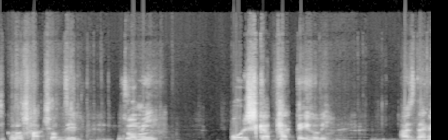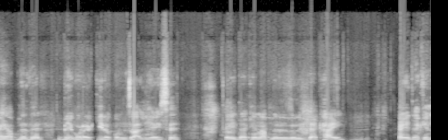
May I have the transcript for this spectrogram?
যে কোনো শাকসবজির জমি পরিষ্কার থাকতেই হবে। আজ দেখাই আপনাদের বেগুনের কীরকম জালি আইছে। এই দেখেন, আপনাদের যদি দেখাই, এই দেখেন।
